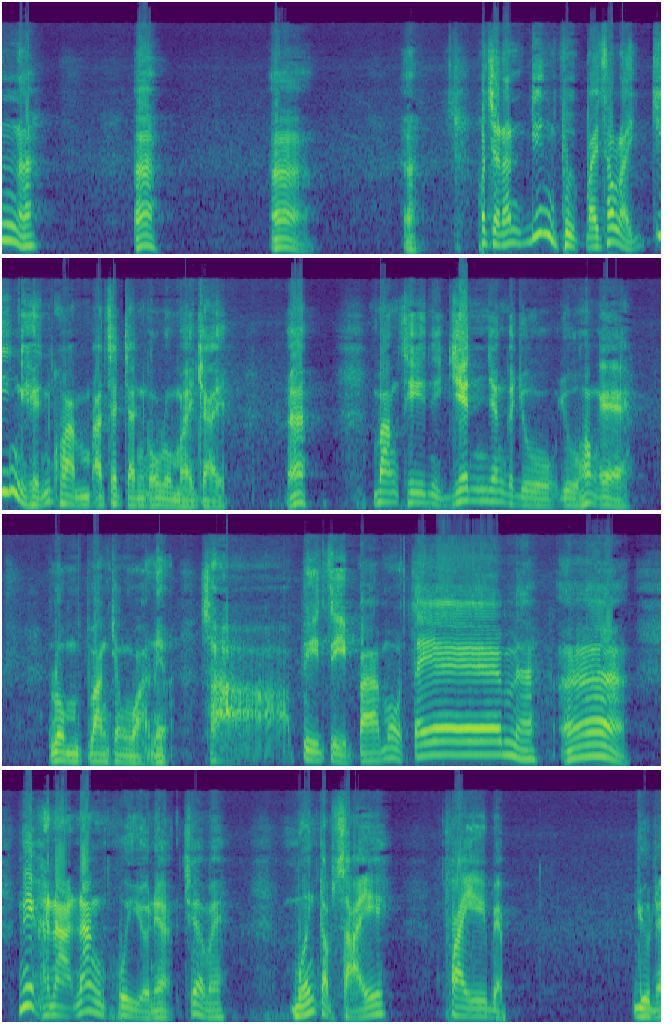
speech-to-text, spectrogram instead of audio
นนะอะอ่า เพราะฉะนั้นยิ่งฝึกไปเท่าไหร่ ยิ่งเห็นความอัศจรรย์ของลมหายใจนะบางทีนี่เย็นยังก็อยู่อยู่ห้องแอร์ลมวางจังหวะเนี่ยสาปีติปาโมเต็มนะอ่านี่ขณะนั่งคุยอยู่เนี่ย เชื่อไหม เหมือนกับสายไฟแบบอยู่ใน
